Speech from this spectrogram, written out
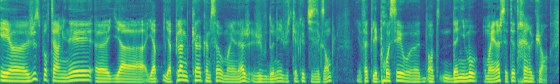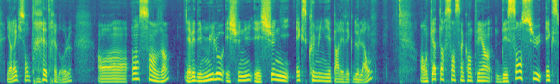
Et euh, juste pour terminer, euh, il y, a, il y, a, il y a plein de cas comme ça au Moyen Âge. Je vais vous donner juste quelques petits exemples. En fait, les procès euh, d'animaux au Moyen Âge, c'était très récurrent. Il y en a qui sont très très drôles. En 1120, il y avait des mulots et chenilles, excommuniés par l'évêque de Laon. En 1451, des sangsues ex-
